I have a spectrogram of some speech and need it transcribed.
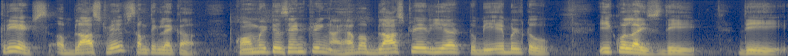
creates a blast wave something like a comet is entering. I have a blast wave here to be able to equalize the the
